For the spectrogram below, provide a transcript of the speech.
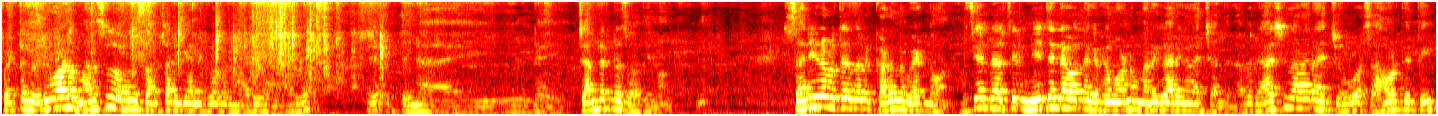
പെട്ടെന്ന് ഒരുപാട് മനസ്സ് തുറന്ന് സംസാരിക്കാനൊക്കെ ഒരു മടിയാണ്. അത് പിന്നെ ഇതിന്റെ ചന്ദ്രന്റെ സ്വാധീനമുണ്ട്. ശനിയുടെ പ്രത്യേകത കടന്ന് വേട്ടനമാണ് ക്രിസ്ത്യൻ രാശിയിൽ നീചനാവുന്ന ഗ്രഹമാണ് മനകാരകനായ ചന്ദ്രൻ അപ്പോൾ രാശിനാഥനായ ചൊവ്വ സാമർത്ഥ്യത്തെയും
